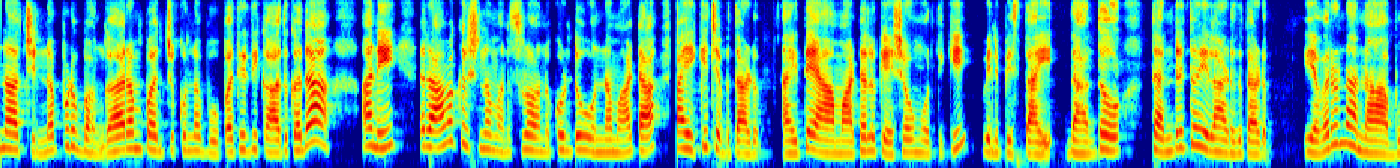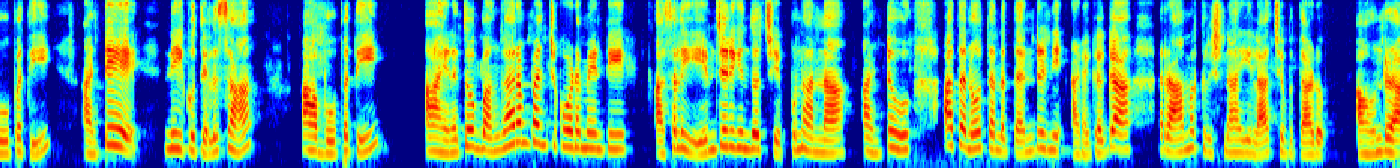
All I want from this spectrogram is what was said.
నా చిన్నప్పుడు బంగారం పంచుకున్న భూపతిది కాదు కదా అని రామకృష్ణ మనసులో అనుకుంటూ ఉన్న మాట పైకి చెబుతాడు. అయితే ఆ మాటలు కేశవమూర్తికి వినిపిస్తాయి. దాంతో తండ్రితో ఇలా అడుగుతాడు. ఎవరు నా భూపతి? అంటే నీకు తెలుసా? ఆ భూపతి ఆయనతో బంగారం పంచుకోవడం ఏంటి అసలు ఏం జరిగిందో చెప్పు నాన్న అంటూ అతను తన తండ్రిని అడగగా రామకృష్ణ ఇలా చెబుతాడు. అవునరా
